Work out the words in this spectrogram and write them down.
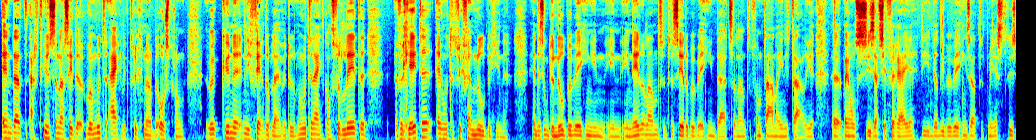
En dat artkunstenaars zeiden, we moeten eigenlijk terug naar de oorsprong. We kunnen niet verder blijven doen. We moeten eigenlijk ons verleden vergeten en we moeten terug van nul beginnen. En dat is ook de nulbeweging in, in, in Nederland, de zero-beweging in Duitsland, Fontana in Italië. Eh, bij ons is dat Schefferijen die in die beweging zat het meest. Dus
